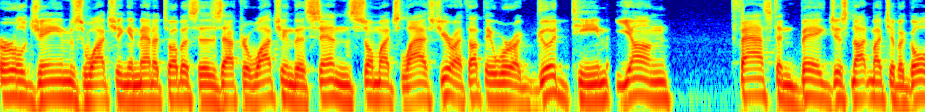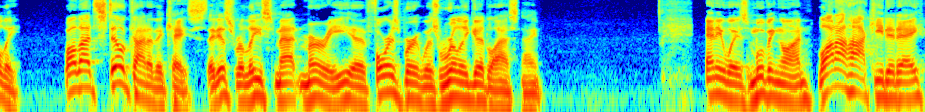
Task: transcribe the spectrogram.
Earl James watching in Manitoba says, after watching the Sens so much last year, I thought they were a good team, young, fast, and big, just not much of a goalie. Well, that's still kind of the case. They just released Matt Murray. Uh, Forsberg was really good last night. Anyways, moving on. A lot of hockey today,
